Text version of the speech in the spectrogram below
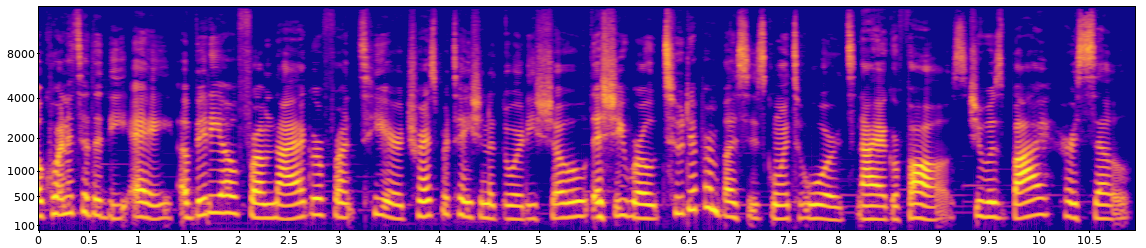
According to the DA, a video from Niagara Frontier Transportation Authority showed that she rode two different buses going towards Niagara Falls. She was by herself.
